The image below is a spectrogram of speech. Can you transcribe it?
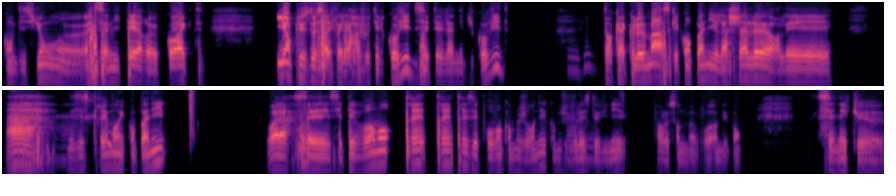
conditions euh, sanitaires euh, correctes. Et en plus de ça, il fallait rajouter le Covid. C'était l'année du Covid. Mhm. Donc avec le masque et compagnie, la chaleur, les ah, Ah, les excréments et compagnie. Voilà, c'était vraiment très, très, très éprouvant comme journée, comme je ah vous laisse ouais. deviner par le son de ma voix. Mais bon, ce n'est que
